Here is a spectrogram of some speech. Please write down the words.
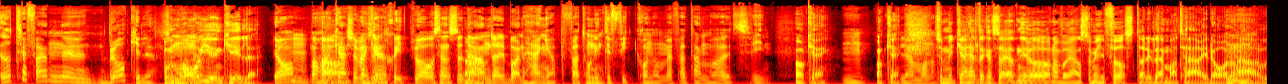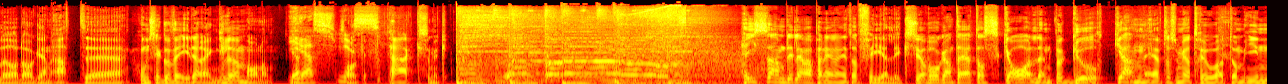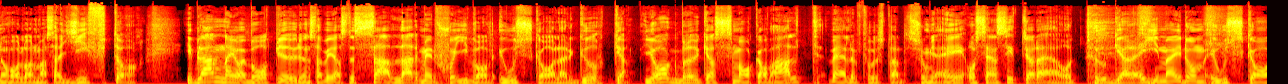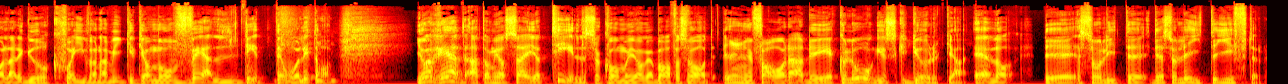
Jag träffade en eh, bra kille. Hon har ju en kille. Ja, men han Ja, kanske verkar precis. skitbra och sen så det Ja. andra är bara en hang-up för att hon inte fick honom, för att han var ett svin. Okej. Mm. Okej. Glöm honom. Så vi kan helt enkelt säga att ni är rörande överens om i första dilemmat här idag, den Mm. här lördagen, att eh, hon ska gå vidare. Glöm honom. Yes. Yes. Okej, Tack så mycket. Hejsan Dilemmapanelen heter Felix. Jag vågar inte äta skalen på gurkan eftersom jag tror att de innehåller en massa gifter. Ibland när jag är bortbjuden serveras det sallad med skivor av oskalad gurka. Jag brukar smaka av allt, väluppfostrad som jag är och sen sitter jag där och tuggar i mig de oskalade gurkskivorna vilket jag mår väldigt dåligt av. Jag är rädd att om jag säger till så kommer jag bara få svaret det är ingen fara, det är ekologisk gurka. Eller det är så lite, det är så lite gifter.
